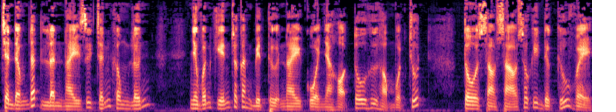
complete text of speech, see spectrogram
Trận động đất lần này dư chấn không lớn, nhưng vẫn khiến cho căn biệt thự này của nhà họ Tô hư hỏng một chút. Tô xào xào sau khi được cứu về,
